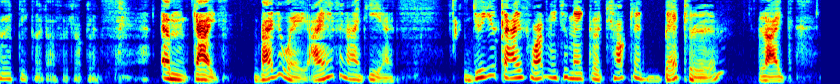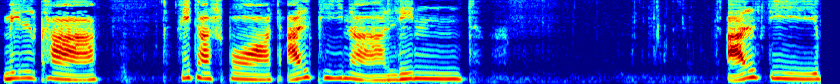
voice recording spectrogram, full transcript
Pretty good also chocolate. Um, guys, by the way, I have an idea. Do you guys want me to make a chocolate battle? Like Milka, Ritter Sport, Alpina, Lindt, Aldi.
